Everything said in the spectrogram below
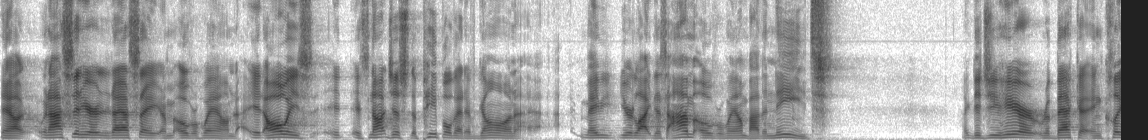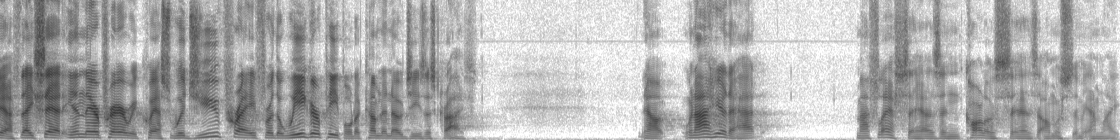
Now, when I sit here today, I say I'm overwhelmed. It always, it, it's not just the people that have gone. Maybe you're like this. I'm overwhelmed by the needs like, did you hear Rebecca and Cliff? They said in their prayer request, Would you pray for the Uyghur people to come to know Jesus Christ? Now, when I hear that, my flesh says, and Carlos says almost to me, I'm like,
